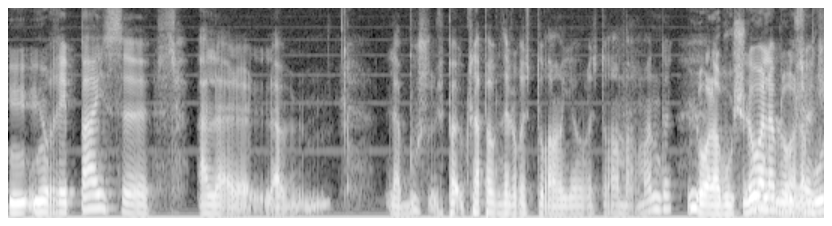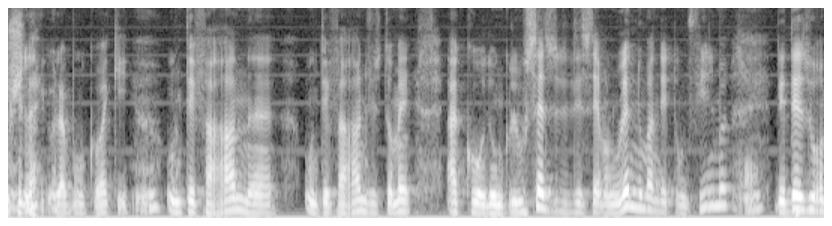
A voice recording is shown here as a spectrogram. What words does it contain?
un, un repas euh, à la, la la bouche, je sais pas, sais pas dans le restaurant, il y a un restaurant Marmande. L'eau à la bouche. L'eau à la bouche, à la bouche. l'eau à la bouche, qui, un te faran, euh, un te faran justement à co. Donc le 16 de décembre, nous l'avons demandé un film, de 10 heures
